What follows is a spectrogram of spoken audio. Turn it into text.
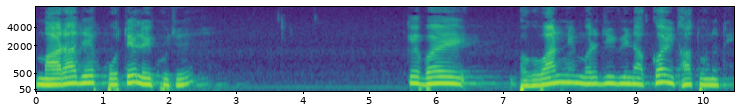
મહારાજે પોતે લખ્યું છે કે ભાઈ ભગવાનની મરજી વિના કંઈ થતું નથી.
